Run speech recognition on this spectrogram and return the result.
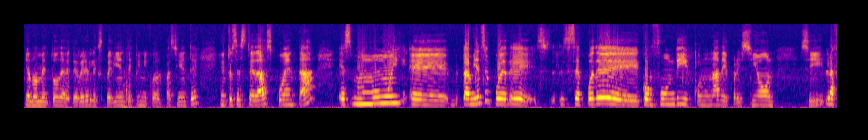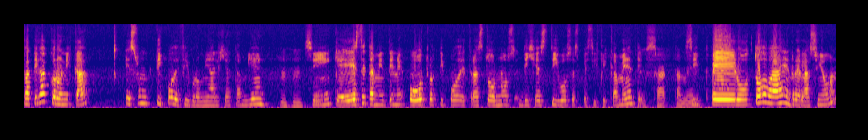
y al momento de, ver el expediente clínico del paciente, entonces te das cuenta, es muy, eh, también se puede, se puede confundir con una depresión, sí, la fatiga crónica es un tipo de fibromialgia también. ¿sí? Que este también tiene otro tipo de trastornos digestivos específicamente. Exactamente. Sí, pero todo va en relación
